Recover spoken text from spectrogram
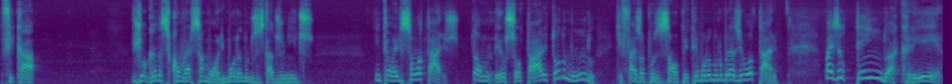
ficar jogando essa conversa mole, morando nos Estados Unidos, então eles são otários. Então eu sou otário e todo mundo que faz oposição ao PT morando no Brasil é otário. Mas eu tendo a crer,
